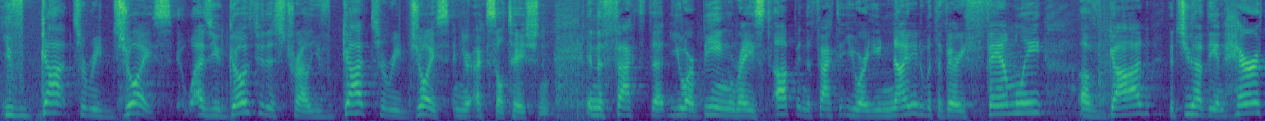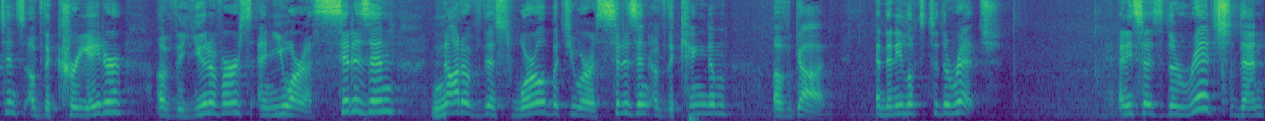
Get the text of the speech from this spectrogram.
You've got to rejoice as you go through this trial. You've got to rejoice in your exaltation, in the fact that you are being raised up, in the fact that you are united with the very family of God, that you have the inheritance of the Creator of the universe, and you are a citizen, not of this world, but you are a citizen of the kingdom of God. And then he looks to the rich. And he says, The rich then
